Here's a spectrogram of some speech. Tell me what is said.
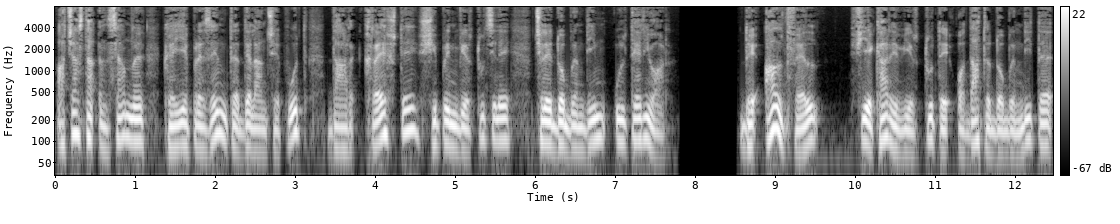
Aceasta înseamnă că e prezentă de la început, dar crește și prin virtuțile ce le dobândim ulterior. De altfel, fiecare virtute odată dobândită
